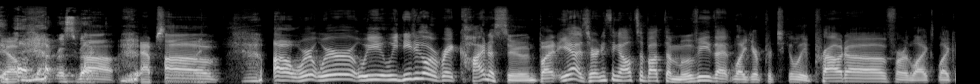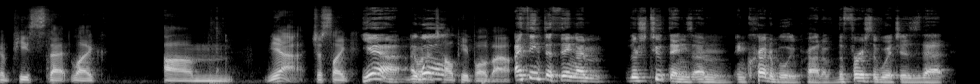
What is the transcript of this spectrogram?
On that respect. Uh, Absolutely. Um, oh, we're we're we we need to go to break kind of soon, but yeah, is there anything else about the movie that like you're particularly proud of, or like like a piece that like, um, yeah, just like yeah. you want well, to tell people about? I think the thing I'm there's two things I'm incredibly proud of. The first of which is that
